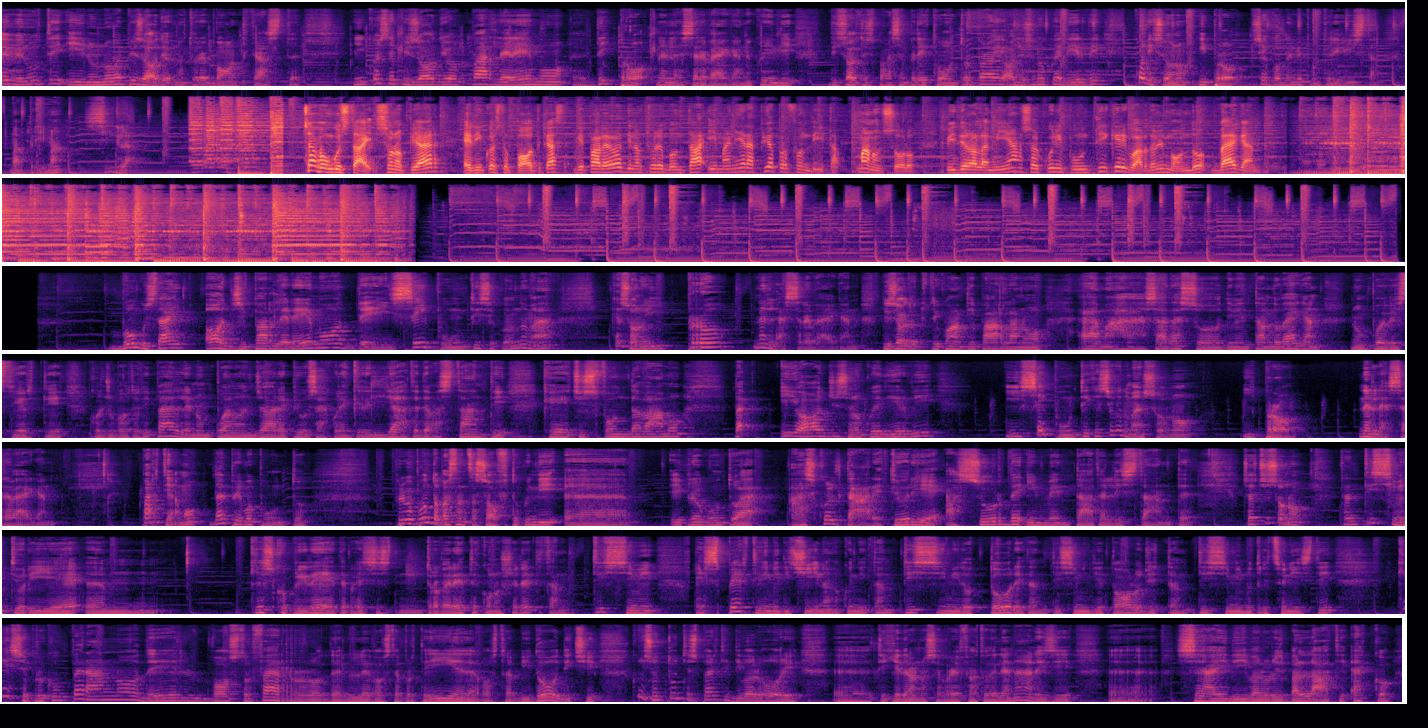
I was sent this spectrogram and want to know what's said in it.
benvenuti in un nuovo episodio Nature Bondcast. In questo episodio parleremo eh, dei pro nell'essere vegan, quindi di solito si parla sempre dei contro, però io oggi sono qui a dirvi quali sono i pro secondo il mio punto di vista. Ma prima, sigla. Ciao buon gustai, sono Pierre ed in questo podcast vi parlerò di natura e bontà in maniera più approfondita, ma non solo, vi dirò la mia su alcuni punti che riguardano il mondo vegan. Buon gustai, oggi parleremo dei 6 punti secondo me che sono i pro nell'essere vegan. Di solito tutti quanti parlano, eh ma sai adesso diventando vegan non puoi vestirti col giubbotto di pelle, non puoi mangiare più, sai, quelle grigliate devastanti che ci sfondavamo. Beh, io oggi sono qui a dirvi i 6 punti che secondo me sono i pro nell'essere vegan. Partiamo dal primo punto. Primo punto abbastanza soft, quindi eh, il primo punto è ascoltare teorie assurde inventate all'istante. Cioè ci sono tantissime teorie ehm, che scoprirete perché ci troverete, conoscerete tantissimi esperti di medicina, quindi tantissimi dottori, tantissimi dietologi, tantissimi nutrizionisti che si preoccuperanno del vostro ferro, delle vostre proteine, della vostra B12. Quindi sono tutti esperti di valori. Eh, ti chiederanno se avrai fatto delle analisi, eh, se hai dei valori sballati. Ecco,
